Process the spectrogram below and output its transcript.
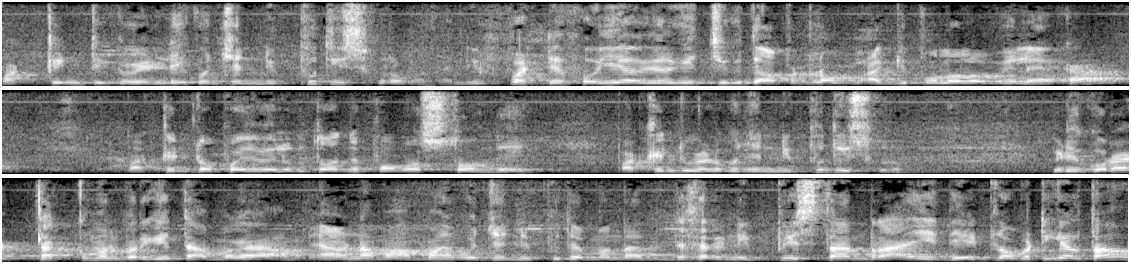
పక్కింటికి వెళ్ళి కొంచెం నిప్పు తీసుకురామండి నిప్పు అంటే పొయ్యి వెలిగించుకుతే అప్పట్లో అగ్గిపుల్లలో లేక పక్కింట్లో పొయ్యి వెలుగుతోంది పొగ వస్తోంది. పక్కింటికి వెళ్ళి కొంచెం నిప్పు తీసుకురామండి వీడి కూర టక్కు మన పరిగెత్తే అమ్మగా ఏమన్నా మా అమ్మాయి కొంచెం నిప్పు తెమ్మన్నారంటే సరే నిప్పు ఇస్తాను రాయి దేంట్లో పట్టుకెళ్తావు?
